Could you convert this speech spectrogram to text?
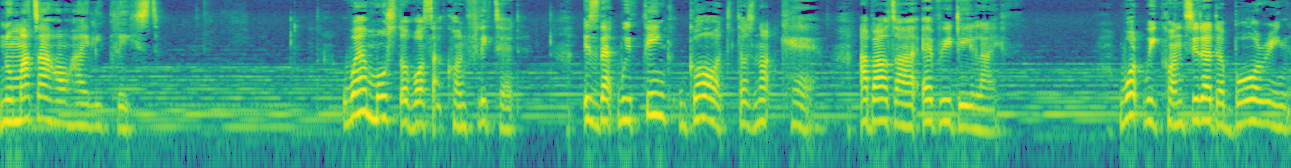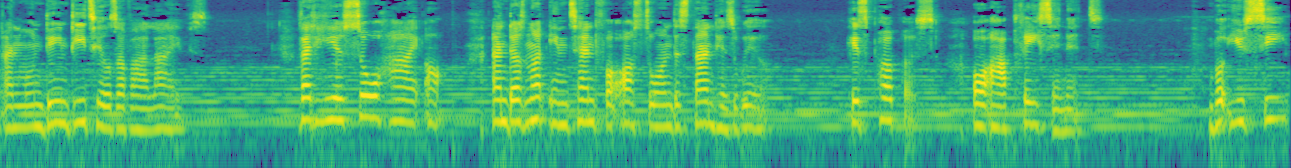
no matter how highly placed where most of us are conflicted is that we think God does not care about our everyday life, what we consider the boring and mundane details of our lives, that He is so high up and does not intend for us to understand His will, His purpose, or our place in it. But you see,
